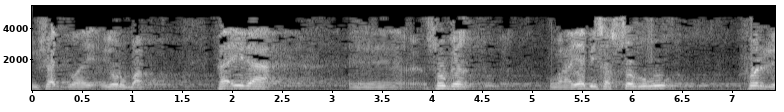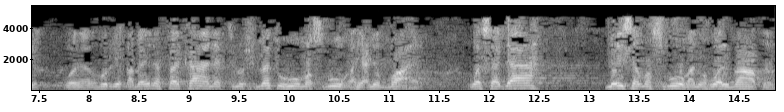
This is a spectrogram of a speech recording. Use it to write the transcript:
يشد ويربط. فإذا آه، صبغ ويبس الصبغ فرق وفرق بينه فكانت لحمته مصبوغة يعني الظاهر وسداه ليس مصبوغا وهو الباطل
